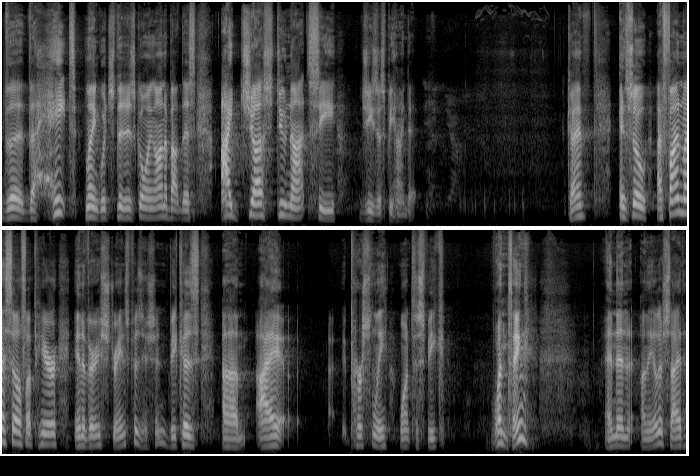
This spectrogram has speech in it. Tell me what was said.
the, the hate language that is going on about this, I just do not see Jesus behind it. Okay? And so I find myself up here in a very strange position because um, I personally want to speak one thing and then on the other side,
